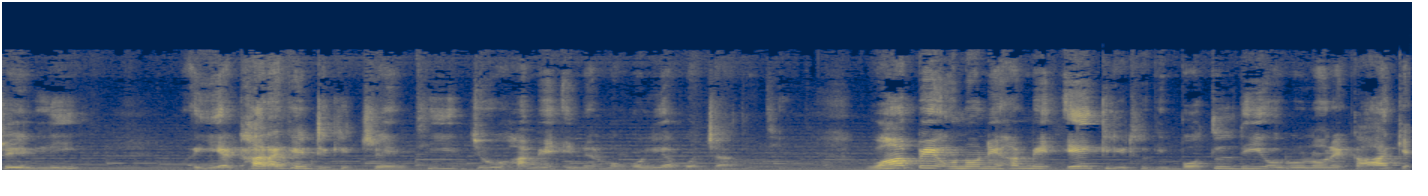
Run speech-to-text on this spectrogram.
ट्रेन ली। ये 18 घंटे की ट्रेन थी जो हमें इनर मंगोलिया पहुंचाती थी। वहाँ पे उन्होंने हमें एक लीटर की बोतल दी और उन्होंने कहा कि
